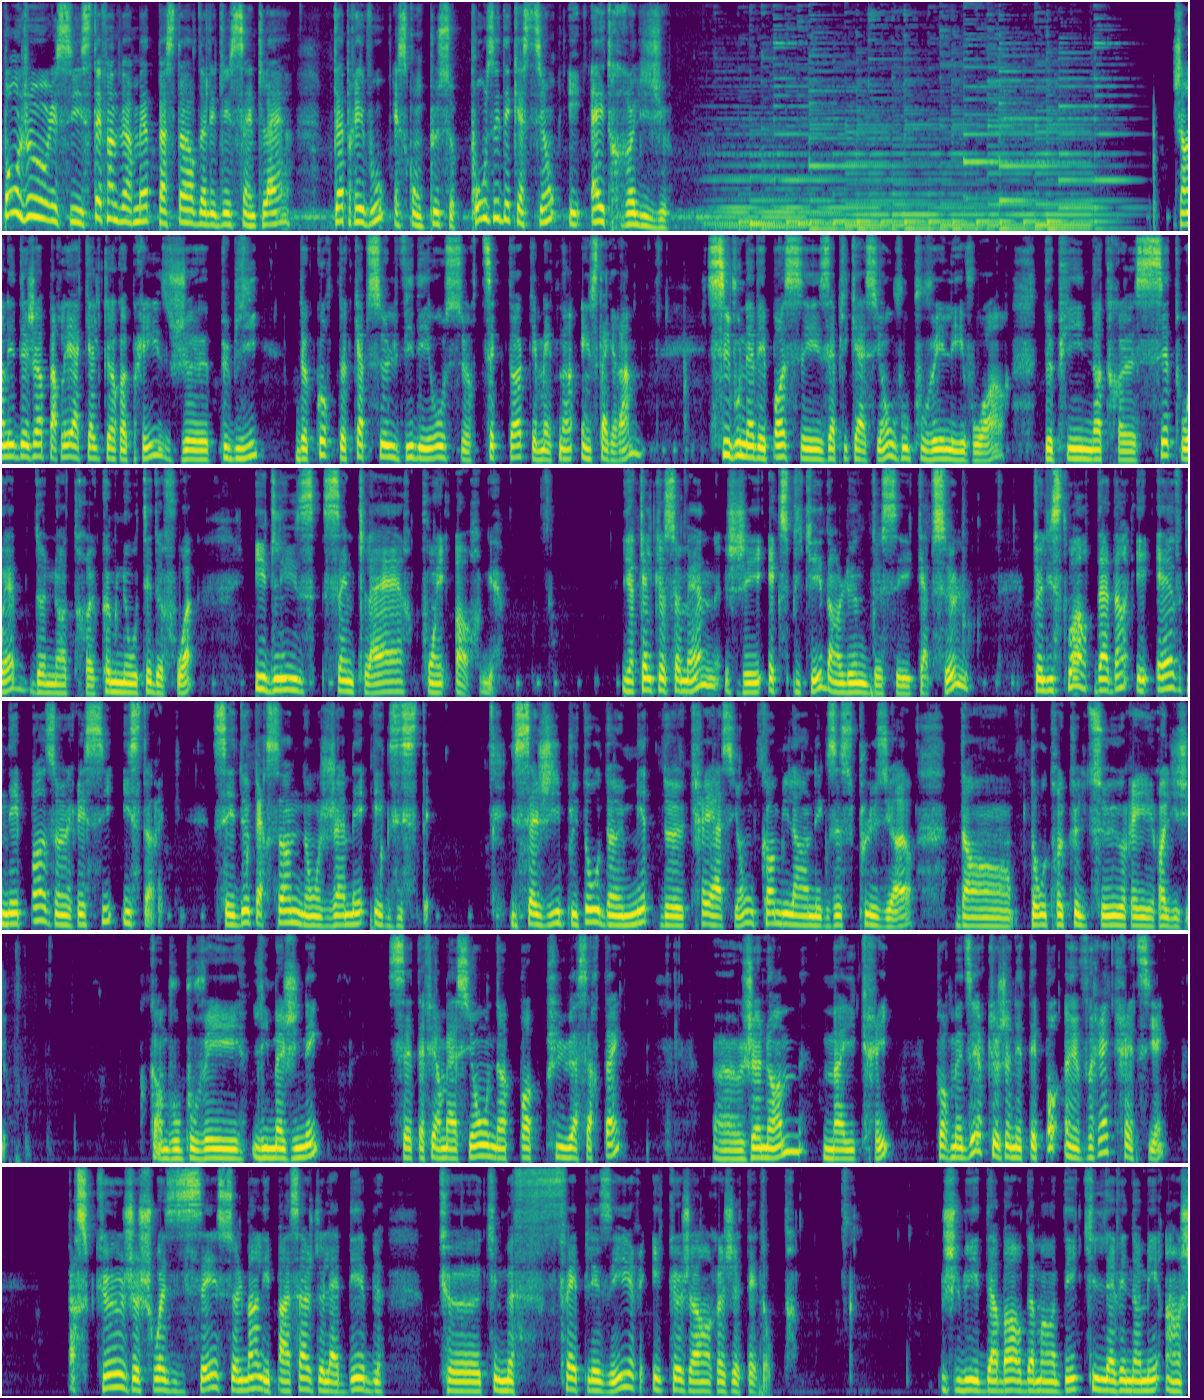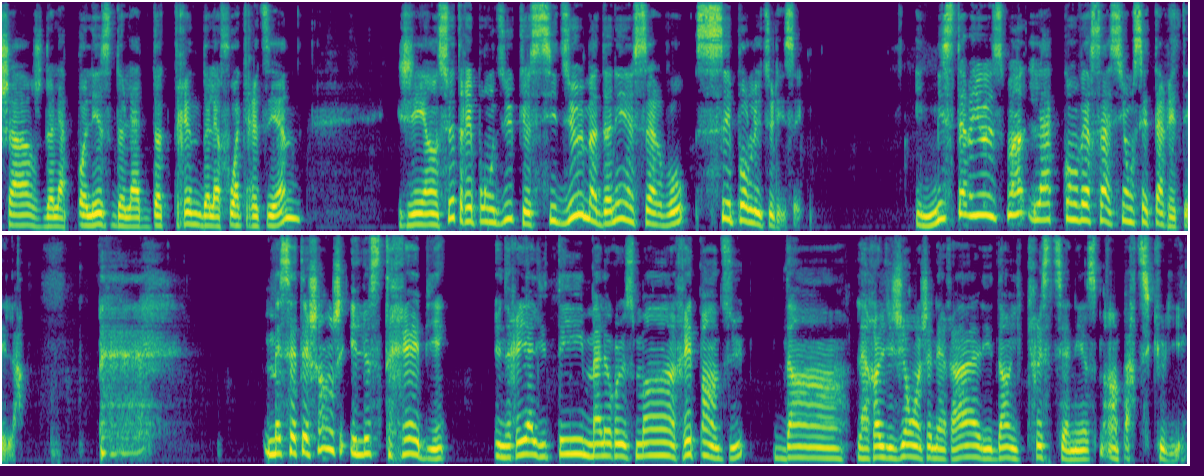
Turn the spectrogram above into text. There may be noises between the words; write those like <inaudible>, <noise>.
Bonjour, ici Stéphane Vermette, pasteur de l'Église Sainte-Claire. D'après vous, est-ce qu'on peut se poser des questions et être religieux? J'en ai déjà parlé à quelques reprises. Je publie de courtes capsules vidéo sur TikTok et maintenant Instagram. Si vous n'avez pas ces applications, vous pouvez les voir depuis notre site web de notre communauté de foi, église-sainte-claire.org. Il y a quelques semaines, j'ai expliqué dans l'une de ces capsules que l'histoire d'Adam et Ève n'est pas un récit historique. Ces deux personnes n'ont jamais existé. Il s'agit plutôt d'un mythe de création, comme il en existe plusieurs dans d'autres cultures et religions. Comme vous pouvez l'imaginer, cette affirmation n'a pas plu à certains. Un jeune homme m'a écrit pour me dire que je n'étais pas un vrai chrétien parce que je choisissais seulement les passages de la Bible que, qui me fait plaisir et que j'en rejetais d'autres. Je lui ai d'abord demandé qu'il l'avait nommé en charge de la police de la doctrine de la foi chrétienne. J'ai ensuite répondu que si Dieu m'a donné un cerveau, c'est pour l'utiliser. Et mystérieusement, la conversation s'est arrêtée là. Mais cet échange illustre très bien une réalité malheureusement répandue dans la religion en général et dans le christianisme en particulier.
